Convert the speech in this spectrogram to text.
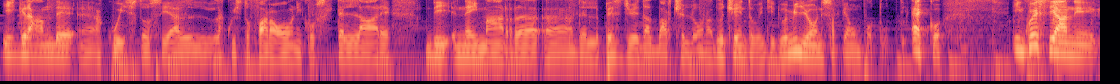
il grande eh, acquisto, sia l'acquisto faraonico, stellare di Neymar eh, del PSG dal Barcellona, 222 milioni, sappiamo un po' tutti. Ecco, in questi anni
